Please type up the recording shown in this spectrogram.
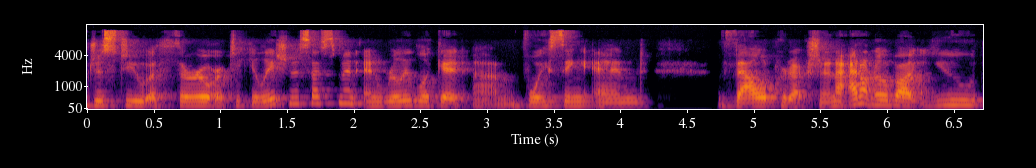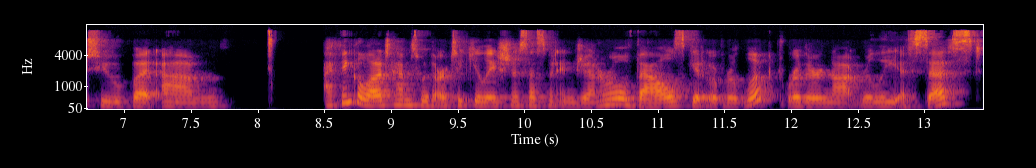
just do a thorough articulation assessment and really look at um, voicing and vowel production. And I don't know about you too, but um, I think a lot of times with articulation assessment in general, vowels get overlooked or they're not really assessed.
